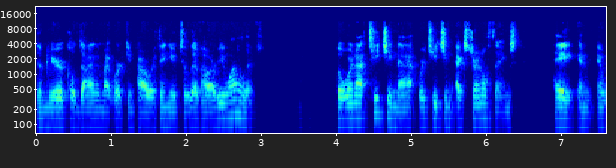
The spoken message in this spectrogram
the miracle dynamite working power within you to live however you want to live. But we're not teaching that. We're teaching external things. Hey, and, and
